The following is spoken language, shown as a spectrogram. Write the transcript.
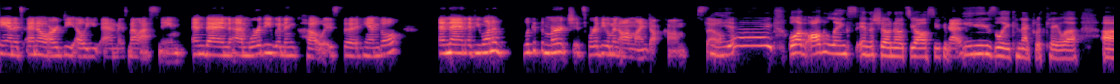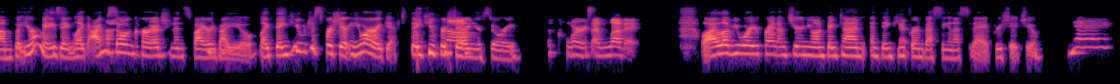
and it's N O R D L U M is my last name. And then um, Worthy Women Co is the handle. And then if you want to look at the merch, it's worthywomenonline.com. So yay! We'll have all the links in the show notes, y'all, so you can yes. easily connect with Kayla. Um, but you're amazing. Like I'm so encouraged and inspired by you. Like thank you just for sharing. You are a gift. Thank you for sharing your story. Of course, I love it. Well, I love you, warrior friend. I'm cheering you on big time. And thank you for investing in us today. I appreciate you. Yay.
